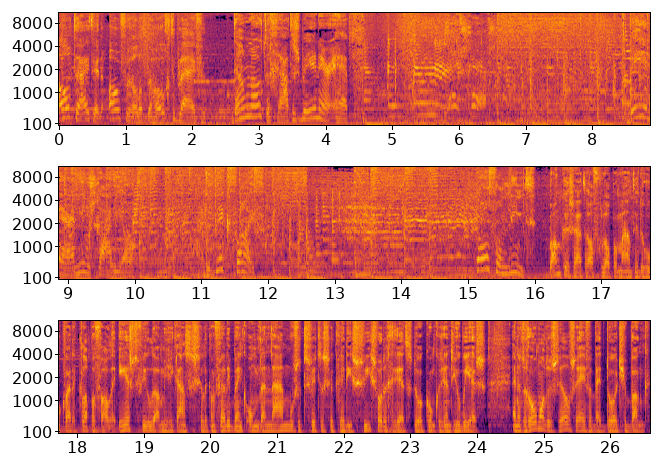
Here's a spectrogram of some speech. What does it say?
altijd en overal op de hoogte blijven. Download de gratis BNR-app. BNR Nieuwsradio. The Big Five. Paul van Liemt. Banken zaten afgelopen maand in de hoek waar de klappen vallen. Eerst viel de Amerikaanse Silicon Valley Bank om. Daarna moest het Zwitserse Credit Suisse worden gered door concurrent UBS. En het rommelde zelfs even bij Deutsche Bank.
